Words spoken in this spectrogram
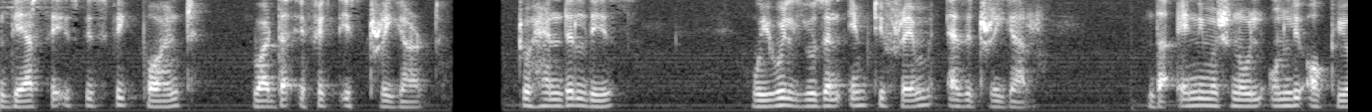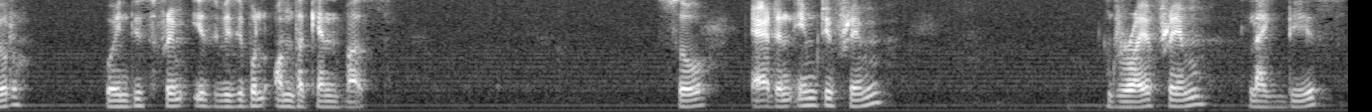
there's a specific point where the effect is triggered. To handle this, we will use an empty frame as a trigger. The animation will only occur when this frame is visible on the canvas. So add an empty frame, draw a frame like this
